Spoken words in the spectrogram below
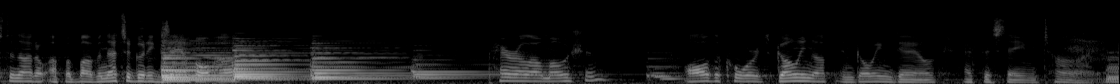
Ostinato up above, and that's a good example of parallel motion, all the chords going up and going down at the same time.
